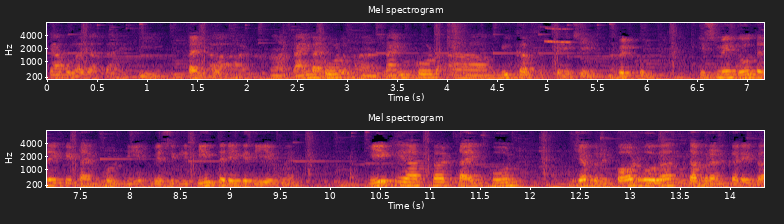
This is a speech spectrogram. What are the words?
क्या बोला जाता है कि टाइम कोड टाइम कोड भी कर सकते हैं। जी बिल्कुल। इसमें दो तरह के टाइम कोड दिए बेसिकली तीन तरह के दिए हुए हैं। एक है आपका टाइम कोड जब रिकॉर्ड होगा, तब रन करेगा।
